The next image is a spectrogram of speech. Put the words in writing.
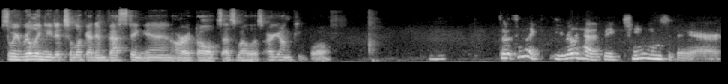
so we really needed to look at investing in our adults as well as our young people. Mm-hmm. So it seemed like you really had a big change there.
